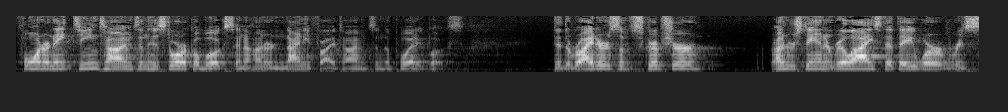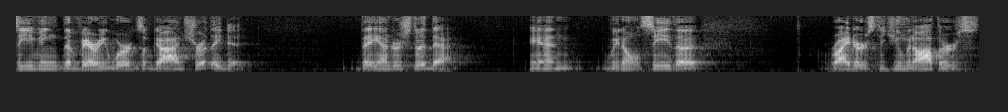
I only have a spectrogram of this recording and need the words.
418 times in the historical books and 195 times in the poetic books. Did the writers of Scripture understand and realize that they were receiving the very words of God? Sure, they did. They understood that. And we don't see the writers, the human authors,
